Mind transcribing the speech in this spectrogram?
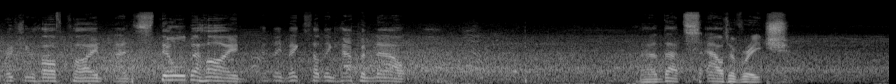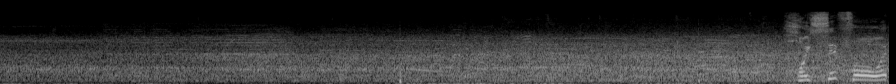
Approaching half-time and still behind. Can they make something happen now? And that's out of reach. Hoists it forward.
